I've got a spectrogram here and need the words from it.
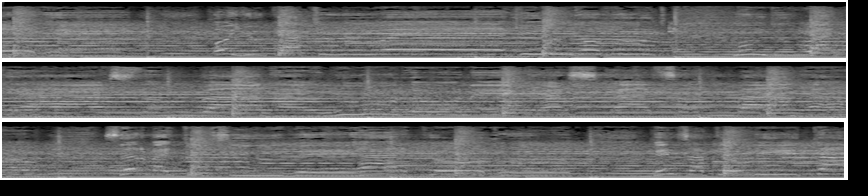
ere, oiukatu egingo dut azten banau, lur honek askatzen banau. Zerbait utzi beharko dut, bintzat euritanten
